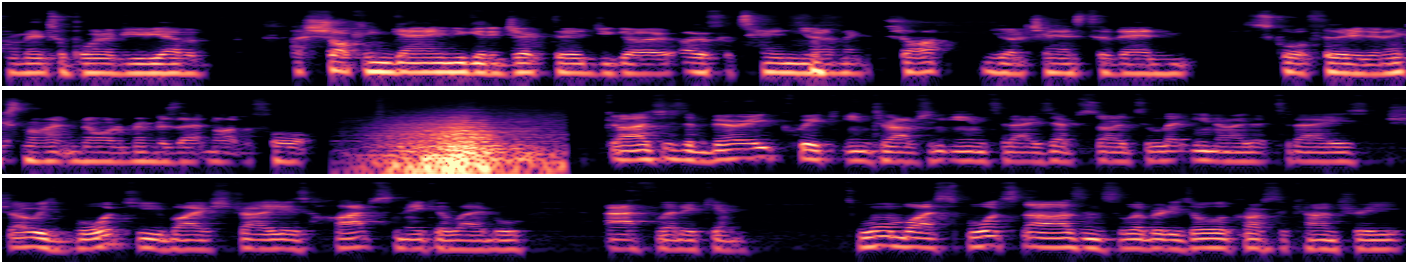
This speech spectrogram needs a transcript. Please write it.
from a mental point of view, you have a, a shocking game. You get ejected. You go 0 for 10. You don't make a shot. You got a chance to then score 30 the next night, and no one remembers that night before. Guys, just a very quick interruption in today's episode to let you know that today's show is brought to you by Australia's hype sneaker label, Athletikan. It's worn by sports stars and celebrities all across the country.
